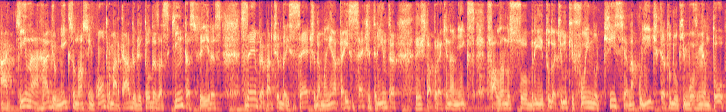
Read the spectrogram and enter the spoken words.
aqui na Rádio Mix, o nosso encontro marcado de todas as quintas-feiras, sempre a partir das sete da manhã até as sete e trinta. A gente está por aqui na Mix falando sobre tudo aquilo que foi notícia na política, tudo o que movimentou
